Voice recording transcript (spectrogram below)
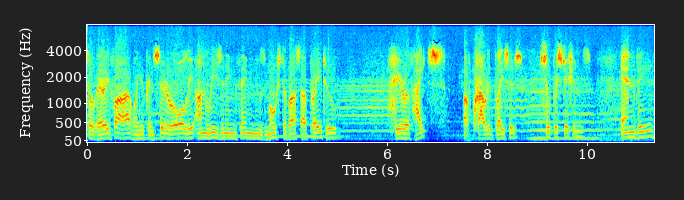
so very far when you consider all the unreasoning things most of us are prey to. Fear of heights, of crowded places, superstitions, envy,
